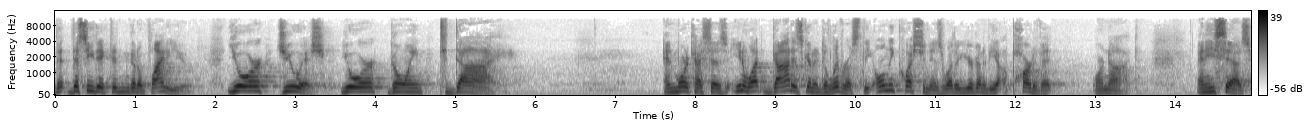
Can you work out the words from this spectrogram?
that this edict isn't going to apply to you. You're Jewish. You're going to die. And Mordecai says, You know what? God is going to deliver us. The only question is whether you're going to be a part of it or not. And he says,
